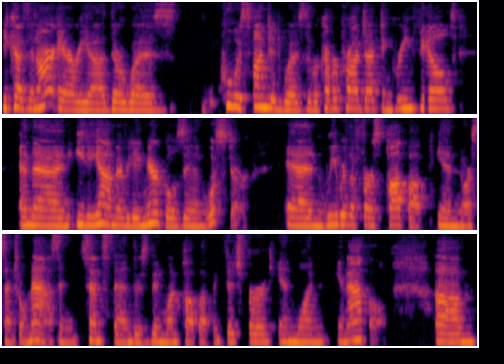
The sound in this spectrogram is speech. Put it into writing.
Because in our area, there was, who was funded was the Recover Project in Greenfield and then EDM, Everyday Miracles, in Worcester. And we were the first pop up in North Central Mass. And since then, there's been one pop up in Fitchburg and one in Athol. Um,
